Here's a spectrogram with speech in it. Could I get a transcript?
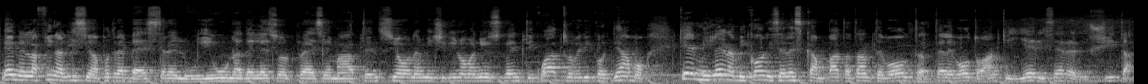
e nella finalissima potrebbe essere lui una delle sorprese. Ma attenzione amici di Nova News 24 vi ricordiamo che Milena Miconi se l'è scampata tante volte al televoto anche ieri sera è riuscita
